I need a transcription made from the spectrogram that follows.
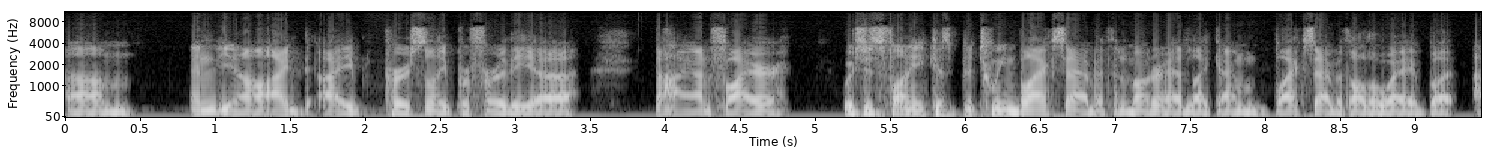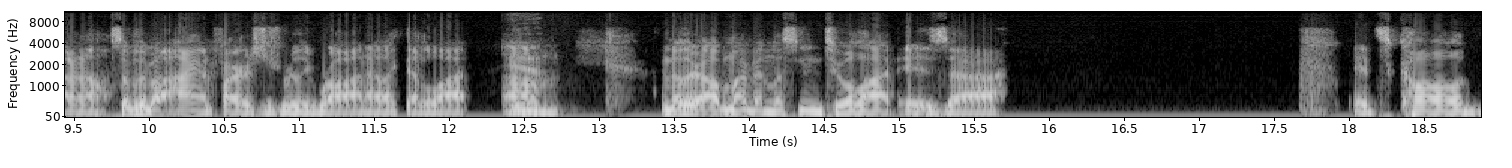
Um, and you know, I I personally prefer the uh, the High on Fire, which is funny because between Black Sabbath and Motorhead, like I'm Black Sabbath all the way. But I don't know, something about High on Fire is just really raw, and I like that a lot. Yeah. Um, another album I've been listening to a lot is uh, it's called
